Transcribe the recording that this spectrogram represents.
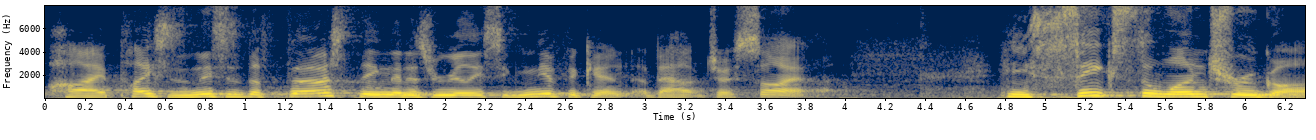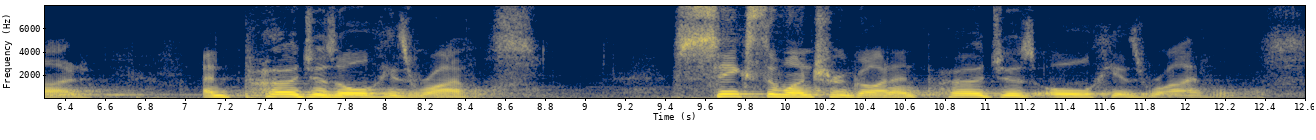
high places. And this is the first thing that is really significant about Josiah. He seeks the one true God and purges all his rivals. Seeks the one true God and purges all his rivals.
